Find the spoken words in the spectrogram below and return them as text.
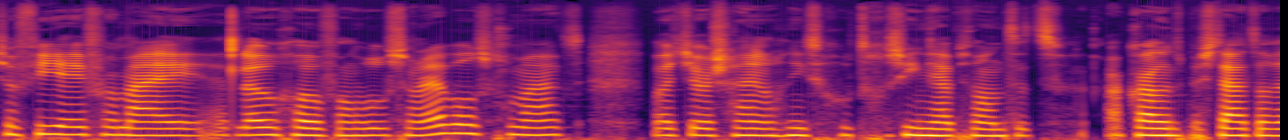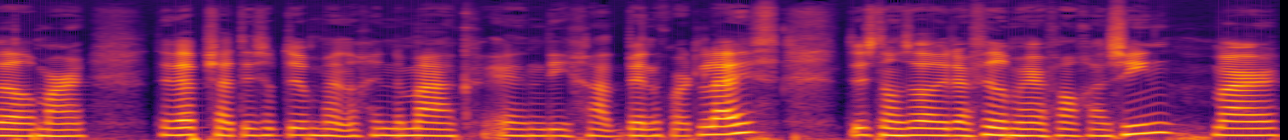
Sophie heeft voor mij het logo van Wolves and Rebels gemaakt. Wat je waarschijnlijk nog niet goed gezien hebt, want het account bestaat al wel. Maar de website is op dit moment nog in de maak en die gaat binnenkort live. Dus dan zal je daar veel meer van gaan zien. Maar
